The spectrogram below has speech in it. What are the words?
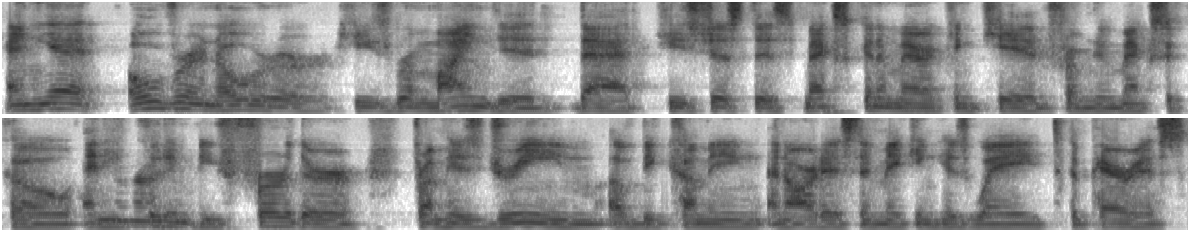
and yet, over and over, he's reminded that he's just this Mexican American kid from New Mexico, and he uh-huh. couldn't be further from his dream of becoming an artist and making his way to Paris.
